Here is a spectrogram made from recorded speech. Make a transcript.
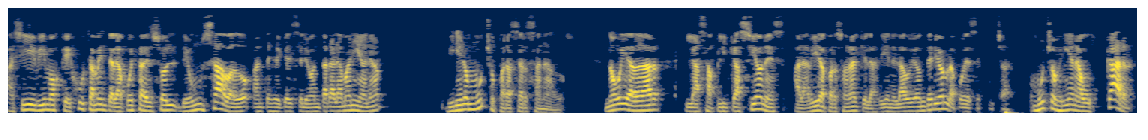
Allí vimos que justamente a la puesta del sol de un sábado, antes de que él se levantara a la mañana, vinieron muchos para ser sanados. No voy a dar las aplicaciones a la vida personal que las di en el audio anterior, la puedes escuchar. Muchos venían a buscar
